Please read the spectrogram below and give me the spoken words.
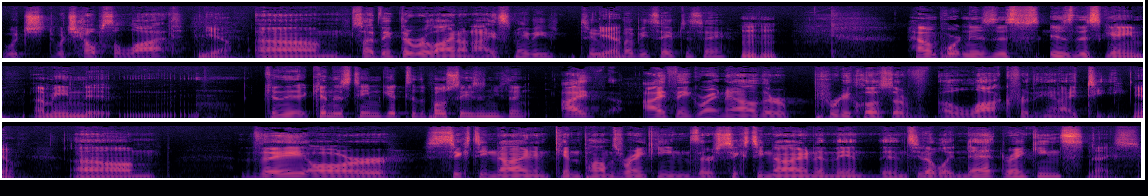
which which helps a lot. yeah. Um, so I think they're relying on Ice, maybe too. Yeah. might be safe to say. How important is this is this game? I mean, can it, can this team get to the postseason? You think? I I think right now they're pretty close to a lock for the NIT. Yeah. Um, they are 69 in KenPom's rankings. They're 69 in the, the NCAA net rankings, Nice.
